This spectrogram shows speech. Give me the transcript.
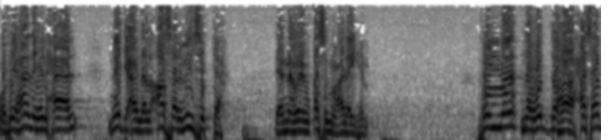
وفي هذه الحال نجعل الأصل من ستة لأنه ينقسم عليهم. ثم نردها حسب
